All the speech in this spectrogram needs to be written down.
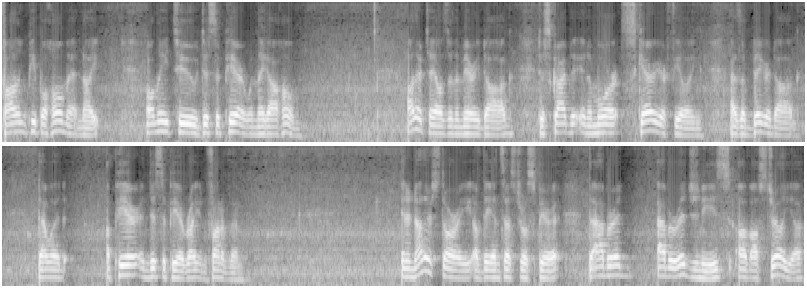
following people home at night, only to disappear when they got home. Other tales of the Miri dog described it in a more scarier feeling as a bigger dog that would appear and disappear right in front of them. In another story of the ancestral spirit, the Aborig- Aborigines of Australia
